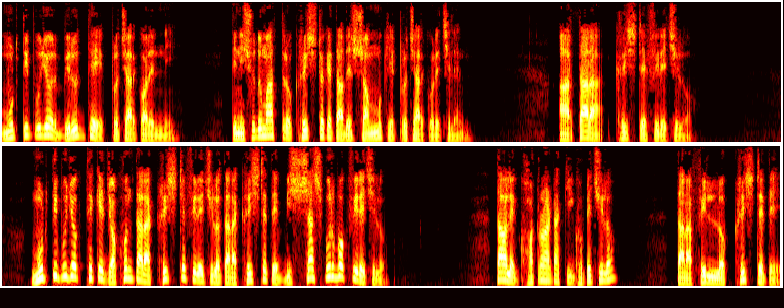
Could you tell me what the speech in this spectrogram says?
মূর্তিপুজোর বিরুদ্ধে প্রচার করেননি। তিনি শুধুমাত্র খ্রিস্টকে তাদের সম্মুখে প্রচার করেছিলেন। আর তারা খ্রিস্টে ফিরেছিল। মূর্তিপূজক থেকে যখন তারা খ্রিস্টে ফিরেছিল, তারা খ্রিস্টেতে বিশ্বাসপূর্বক ফিরেছিল। তাহলে ঘটনাটা কি ঘটেছিল? তারা ফিরল খ্রিস্টেতে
